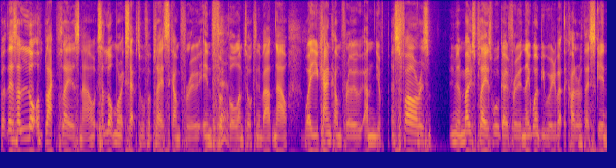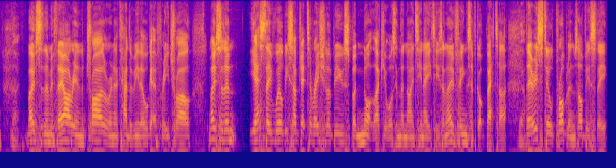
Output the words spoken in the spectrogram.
but there's a lot of black players now. It's a lot more acceptable for players to come through in football. I'm talking about now, where you can come through, and you're as far as you know, most players will go through, and they won't be worried about the colour of their skin. No. Most of them, if they are in a trial or in an academy, they will get a free trial. Most of them, yes, they will be subject to racial abuse, but not like it was in the 1980s. I know things have got better. Yeah. There is still problems, obviously,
